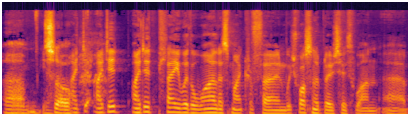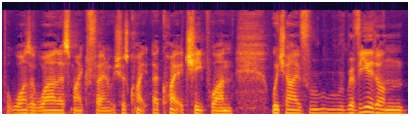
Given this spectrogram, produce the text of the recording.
Um, yeah. So I did, I did, I did play with a wireless microphone, which wasn't a Bluetooth one, uh, but was a wireless microphone, which was quite a, quite a cheap one, which I've reviewed on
